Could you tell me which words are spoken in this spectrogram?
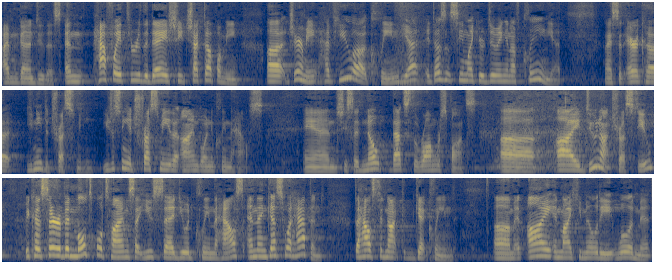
I'm going to do this. And halfway through the day, she checked up on me. Uh, Jeremy, have you uh, cleaned yet? It doesn't seem like you're doing enough cleaning yet. And I said, Erica, you need to trust me. You just need to trust me that I'm going to clean the house. And she said, Nope, that's the wrong response. Uh, I do not trust you because there have been multiple times that you said you would clean the house, and then guess what happened? The house did not get cleaned. Um, and I, in my humility, will admit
